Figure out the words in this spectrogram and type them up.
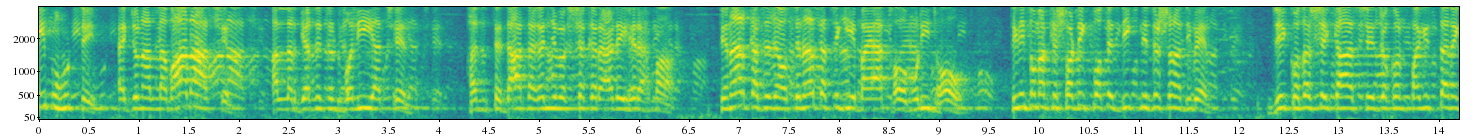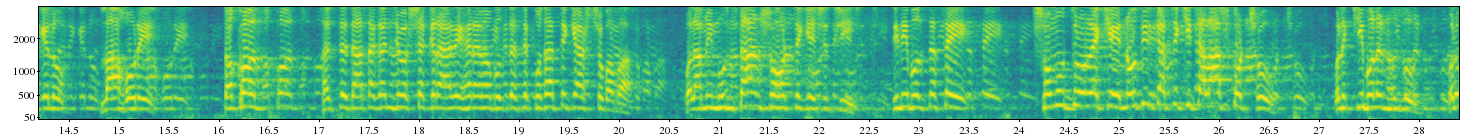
এই মুহূর্তে একজন আল্লাহ ওয়ালা আছেন, আল্লাহর গ্যাজেটেড ওয়ালি আছেন, হযরত দাতা গঞ্জ বখশকর আলাইহি রহমা তেনার কাছে যাও, তেনার কাছে গিয়ে বায়াত হও, মুরিদ হও। তিনি তোমাকে সঠিক পথের দিক নির্দেশনা দিবেন। যে কথা সেই কাজ সে যখন পাকিস্তানে গেল লাহোরে তখন হযরত দাতাগঞ্জ বখশকর আলাইহি রহমা বলতেছে কোথা থেকে আসছো বাবা? বলে আমি মুলতান শহর থেকে এসেছি। তিনি বলতেছে সমুদ্র রেখে নদীর কাছে কি তালাশ করছ? বলে কি বলেন হুজুর? বলে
